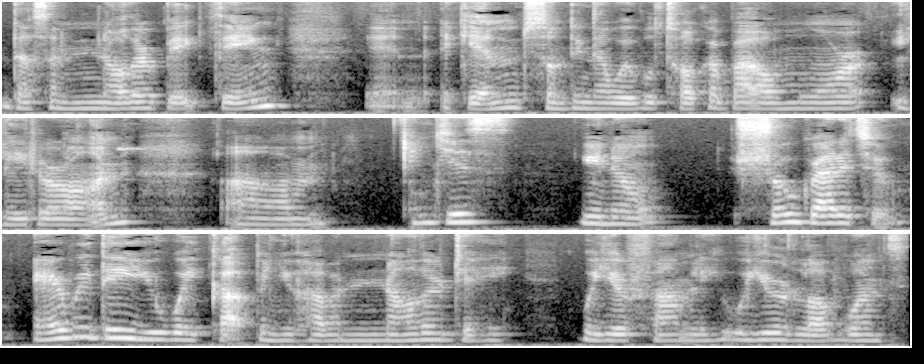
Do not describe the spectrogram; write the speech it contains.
That's another big thing. And again, something that we will talk about more later on. Um, and just, you know, show gratitude. Every day you wake up and you have another day with your family, with your loved ones,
